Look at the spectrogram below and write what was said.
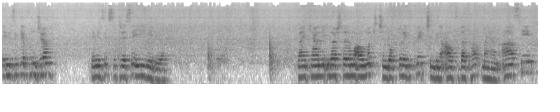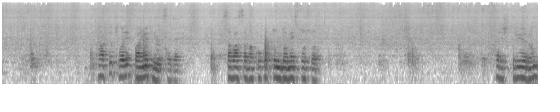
Temizlik yapınca temizlik strese iyi geliyor. Ben kendi ilaçlarımı almak için, doktora gitmek için bile 6'da kalkmayan asi kalktı tuvalet banyo temizledi. Sabah sabah kokuttum domestosu. Karıştırıyorum.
